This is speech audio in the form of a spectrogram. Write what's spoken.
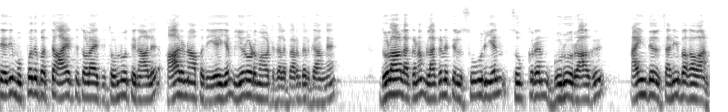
தேதி முப்பது பத்து ஆயிரத்தி தொள்ளாயிரத்தி தொண்ணூற்றி நாலு ஆறு நாற்பது ஏஎம் ஈரோடு மாவட்டத்தில் பிறந்திருக்காங்க. துலா லக்னம் லக்னத்தில் சூரியன் சுக்ரன் குரு ராகு ஐந்தில் சனி பகவான்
